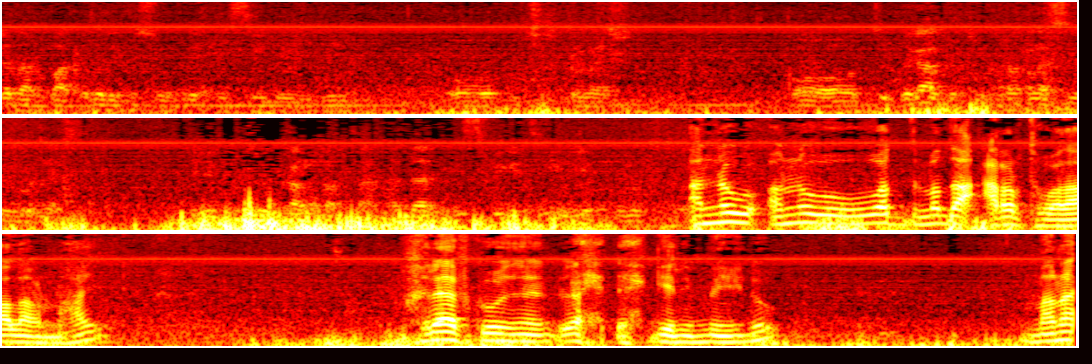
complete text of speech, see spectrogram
gadar baa dabadii ka soo riixaysay leeyihiin oo ku jirta meesha oo dagaalka tukaraqna sida wanaagsan idinku joogkaan qabtaan haddaad xisbiga tihiin iyo xukuumadda anagu anagu waddamada carabta walaalaan nahay. Khilaafkoodana dhex dhexgeli mayno. Mana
